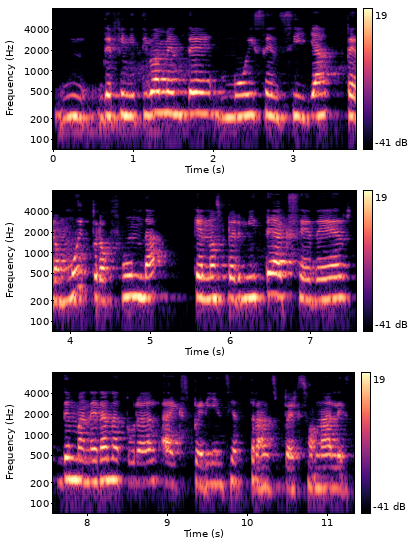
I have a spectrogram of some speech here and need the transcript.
mm, definitivamente muy sencilla, pero muy profunda, que nos permite acceder de manera natural a experiencias transpersonales.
